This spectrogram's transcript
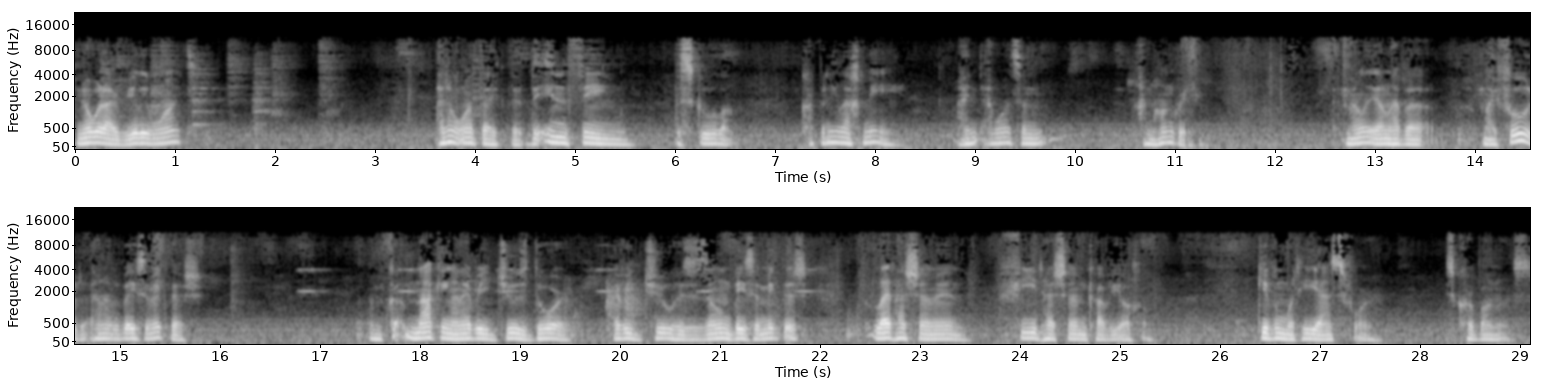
You know what I really want? I don't want like the, the in thing, the school. Korbani lachmi. I, I want some. I'm hungry. Not only I don't have a my food, I don't have a Beis HaMikdash. I'm knocking on every Jew's door. Every Jew has his own Beis HaMikdash. Let Hashem in. Feed Hashem kaviyachol. give him what he asks for, his korbanos.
